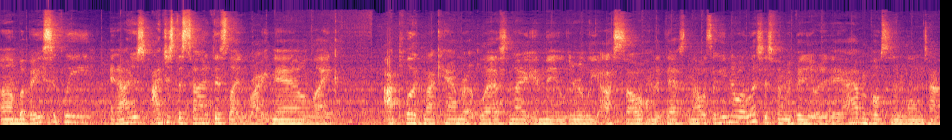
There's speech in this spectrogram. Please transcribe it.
um, but basically, and I just I just decided this like right now, like I plugged my camera up last night and then literally I saw it on the desk and I was like, you know what, let's just film a video today. I haven't posted in a long time.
